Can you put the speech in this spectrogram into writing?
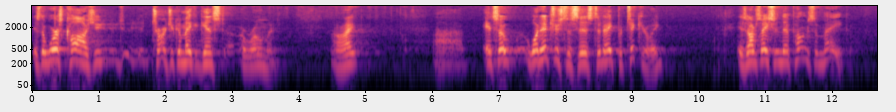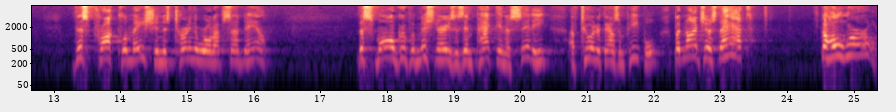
is the worst cause you, charge you can make against a Roman. All right? Uh, and so, what interests us is today, particularly, is observation the opponents have made. This proclamation is turning the world upside down. This small group of missionaries is impacting a city of 200,000 people, but not just that, the whole world.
